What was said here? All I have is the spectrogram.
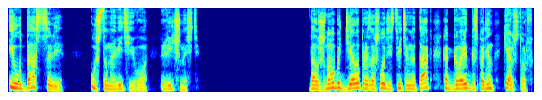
И удастся ли установить его личность? Должно быть, дело произошло действительно так, как говорит господин Керсторф,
